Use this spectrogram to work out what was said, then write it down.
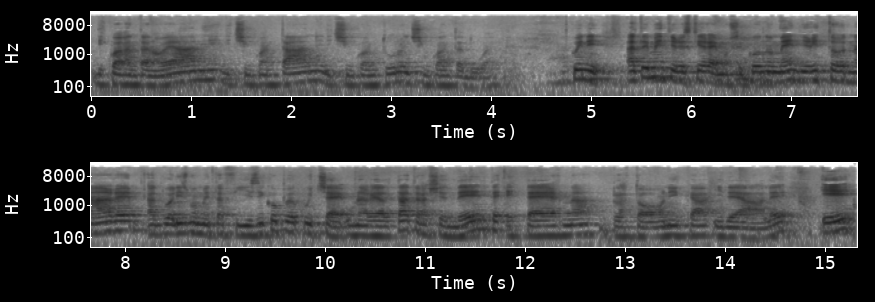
di 49 anni, di 50 anni, di 51, di 52. Quindi altrimenti rischieremmo, secondo me, di ritornare al dualismo metafisico per cui c'è una realtà trascendente, eterna, platonica, ideale e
